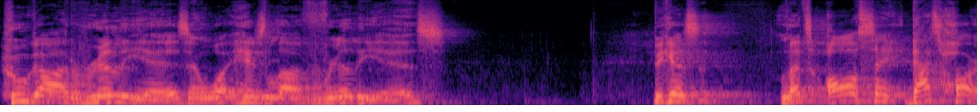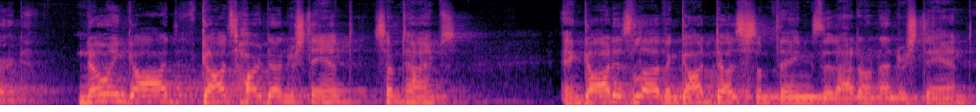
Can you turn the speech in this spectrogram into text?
who God really is and what His love really is, because let's all say that's hard. Knowing God, God's hard to understand sometimes. And God is love, and God does some things that I don't understand.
